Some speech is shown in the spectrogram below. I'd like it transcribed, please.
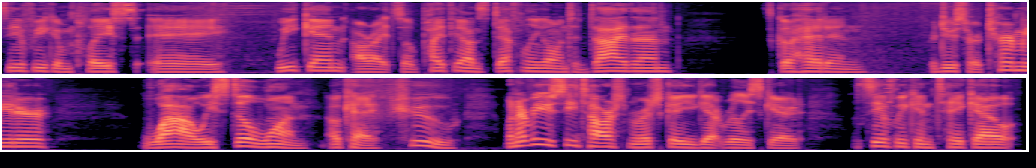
see if we can place a weaken. All right, so Pythion's definitely going to die then. Let's go ahead and reduce our turn meter. Wow, we still won. Okay, phew. Whenever you see Taras Marichka, you get really scared. Let's see if we can take out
